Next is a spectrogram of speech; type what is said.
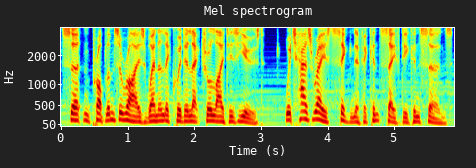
certain problems arise when a liquid electrolyte is used, which has raised significant safety concerns.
